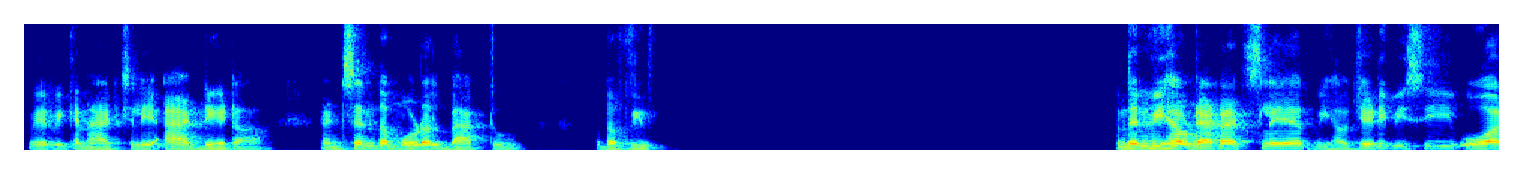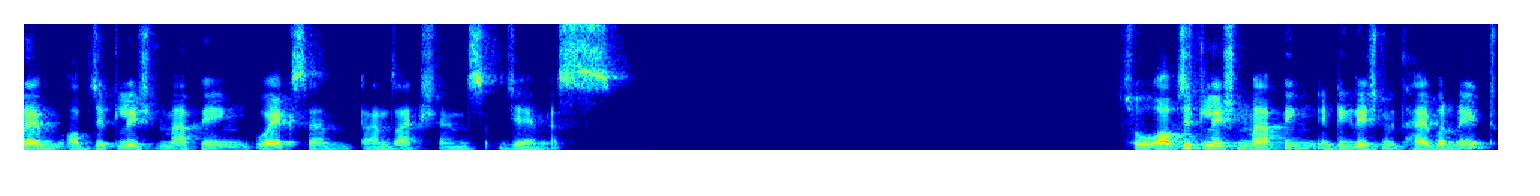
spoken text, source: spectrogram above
where we can actually add data and send the model back to the view. And then we have data access layer, we have JDBC, ORM, object relation mapping, OXM, transactions, JMS. So object relation mapping integration with Hibernate.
